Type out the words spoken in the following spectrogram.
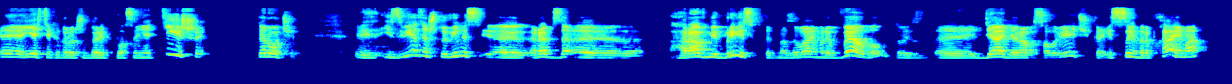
Э, есть те, которые что говорят благословение тише. Короче, известно, что Вильнюс, э, Рэб, э, Гарав Мибрис, так называемый Ребелвел, то есть э, дядя Рава Соловейчика и сын Рабхайма, э,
